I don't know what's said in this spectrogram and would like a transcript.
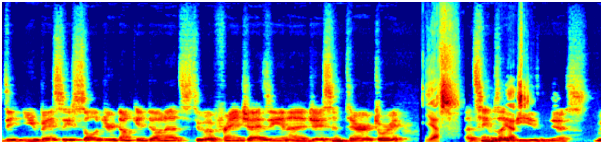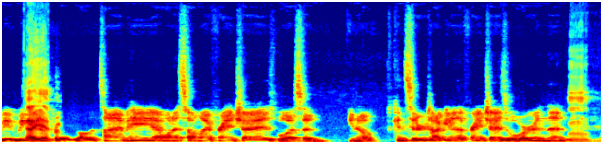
you basically sold your Dunkin' Donuts to a franchisee in an adjacent territory. Yes, that seems like yes. the easiest. We, we oh, get yeah. approached all the time. Hey, I want to sell my franchise. Well, I said, you know, consider talking to the franchisor and then mm-hmm.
